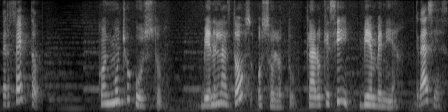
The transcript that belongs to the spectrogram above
Perfecto. Con mucho gusto. ¿Vienen las dos o solo tú? Claro que sí. Bienvenida. Gracias.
